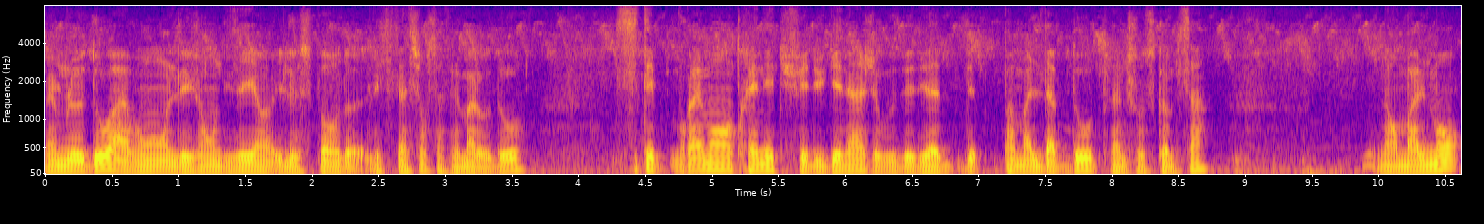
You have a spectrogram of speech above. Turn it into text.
même le dos, avant, les gens disaient euh, le sport, de l'équitation, ça fait mal au dos. Si t'es vraiment entraîné, tu fais du gainage ou des- des- pas mal d'abdos, plein de choses comme ça. Normalement,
